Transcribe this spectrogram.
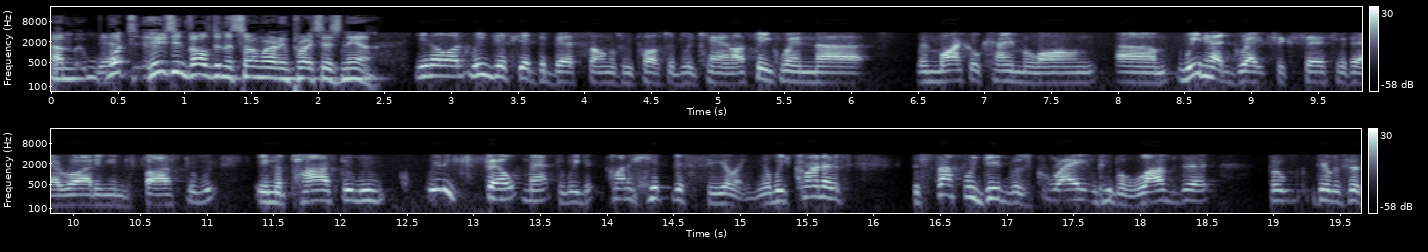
Um, what, who's involved in the songwriting process now? You know what? We just get the best songs we possibly can. I think when uh, when Michael came along, um, we'd had great success with our writing in the past, but we, in the past, but we really felt Matt that we kind of hit the ceiling. You know, we kind of the stuff we did was great and people loved it, but there was a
